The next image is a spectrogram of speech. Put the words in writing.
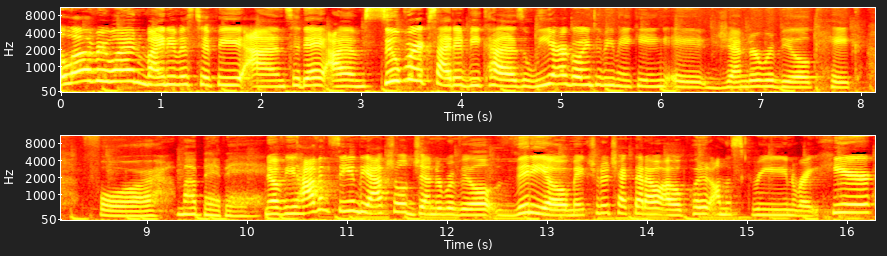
Hello everyone, my name is Tiffy and today I am super excited because we are going to be making a gender reveal cake for my baby. Now, if you haven't seen the actual gender reveal video, make sure to check that out. I will put it on the screen right here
